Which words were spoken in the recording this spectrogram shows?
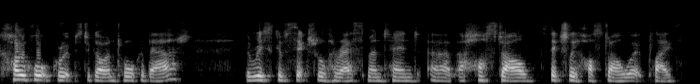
cohort groups to go and talk about the risk of sexual harassment and uh, a hostile, sexually hostile workplace.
